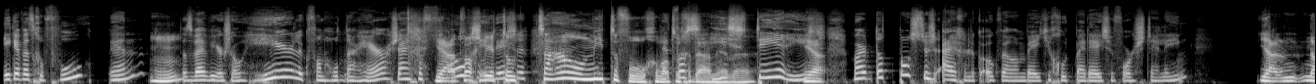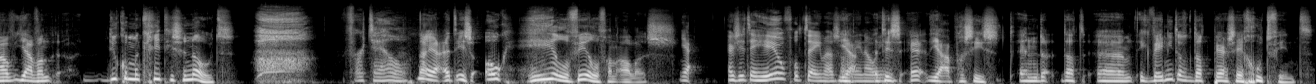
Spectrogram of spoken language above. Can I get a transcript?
Ik heb het gevoel, Ben, Mhm. dat wij weer zo heerlijk van hot naar her zijn gevlogen. Ja, het was weer deze... totaal niet te volgen wat het we was gedaan hebben. hysterisch. Ja. Maar dat past dus eigenlijk ook wel een beetje goed bij deze voorstelling. Ja, nou ja, want nu komt een kritische noot. Vertel. Nou ja, het is ook heel veel van alles. Ja, er zitten heel veel thema's Ja, alleen al het in. is er- ja, precies. En dat, dat ehm, ik weet niet of ik dat per se goed vind.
